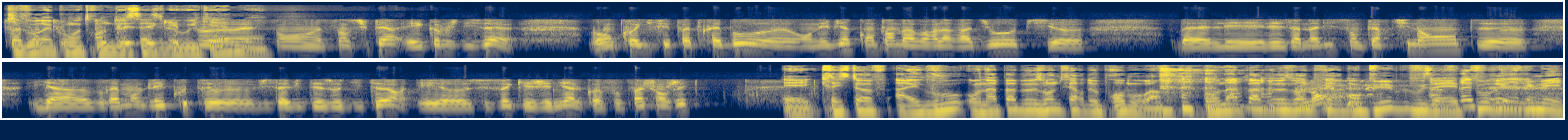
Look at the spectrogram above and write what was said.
qui vous répond au 32 16 le week-end. Ouais. Super. Et comme je disais, bon, quand il fait pas très beau, on est bien content d'avoir la radio. Et puis ben, les, les analyses sont pertinentes. euh, Il y a vraiment de l'écoute euh, vis-à-vis des auditeurs et euh, c'est ça qui est génial. Quoi, faut pas changer. Et Christophe, avec vous, on n'a pas besoin de faire de promo. Hein. On n'a pas besoin de Non. faire de pub. Vous avez tout résumé.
